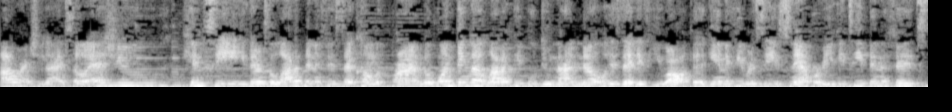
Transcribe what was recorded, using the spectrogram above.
All right you guys. So as you can see there's a lot of benefits that come with prime. But one thing that a lot of people do not know is that if you all again if you receive snap or ebt benefits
